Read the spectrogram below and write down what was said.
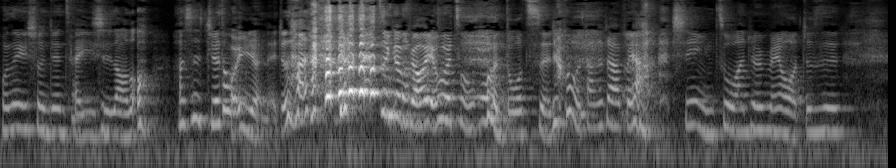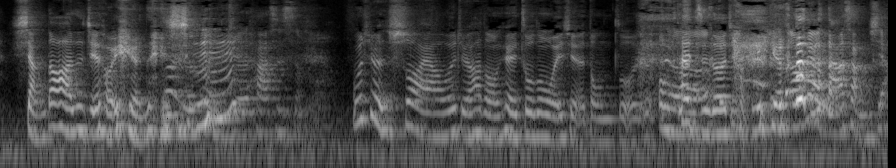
我那一瞬间才意识到说，哦，他是街头艺人呢，就是他 这个表演会重复很多次，就我当下被他吸引住，完全没有就是想到他是街头艺人那一那瞬你们觉得他是什么？我觉得很帅啊，我就觉得他怎么可以做这么危险的动作，就 哦，太值得奖励了。然后还有打赏项，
